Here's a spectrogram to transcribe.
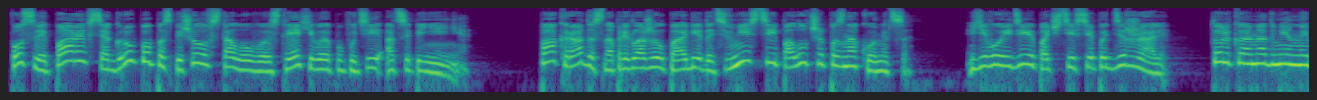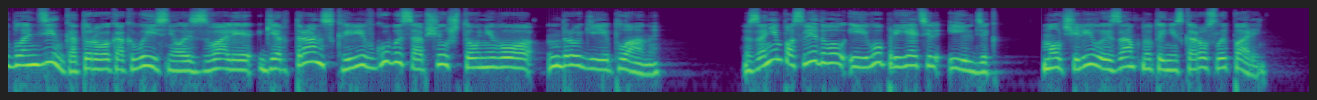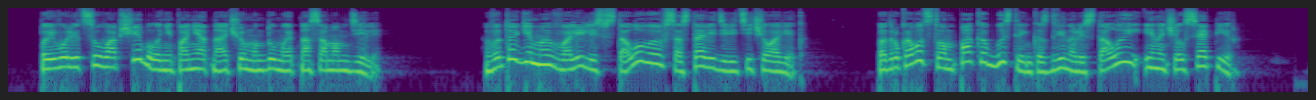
После пары вся группа поспешила в столовую, стряхивая по пути оцепенение. Пак радостно предложил пообедать вместе и получше познакомиться. Его идею почти все поддержали. Только надменный блондин, которого, как выяснилось, звали Гертран, скривив губы, сообщил, что у него другие планы. За ним последовал и его приятель Ильдик, молчаливый и замкнутый низкорослый парень. По его лицу вообще было непонятно, о чем он думает на самом деле. В итоге мы ввалились в столовую в составе девяти человек. Под руководством Пака быстренько сдвинули столы, и начался пир.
